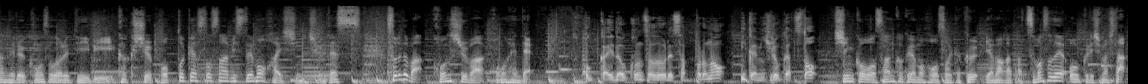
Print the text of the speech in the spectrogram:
ャンネルコンソドレ TV 各種ポッドキャストサービスでも配信中です。それでは今週はこの辺で。北海道コンサドーレ札幌の三上弘勝と進行三角山放送局山形翼でお送りしました。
